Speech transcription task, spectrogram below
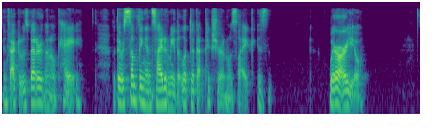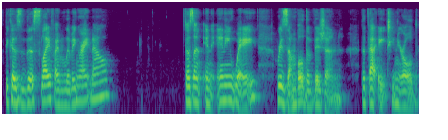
In fact, it was better than okay. But there was something inside of me that looked at that picture and was like, is where are you? Because this life I'm living right now doesn't in any way resemble the vision that that 18 year old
